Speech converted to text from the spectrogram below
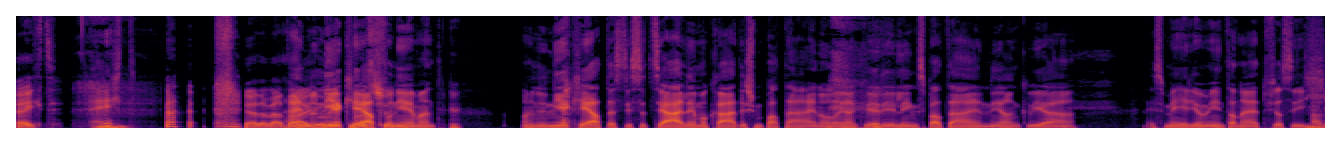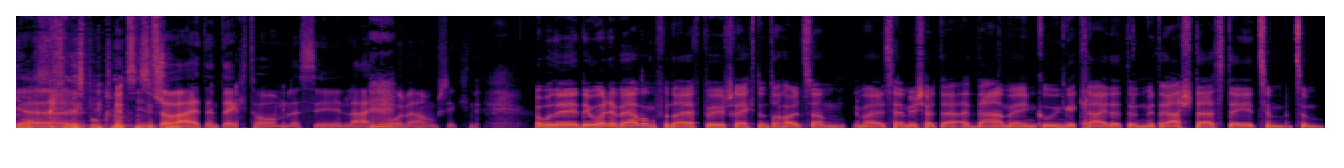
Echt? Echt? Ja, da wird ich noch nie gehört schon- von jemand. Habe noch nie gehört, dass die sozialdemokratischen Parteien oder irgendwie die Linksparteien irgendwie äh, das Medium Internet für sich Na doch, äh, Facebook nutzen sie schon. insoweit entdeckt haben, dass sie Leute Wohlwerbung schicken. Aber die, die ohne Werbung von der FPÖ ist recht unterhaltsam, weil Sam ist halt eine, eine Dame in grün gekleidet und mit Rastas, die zum, zum,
